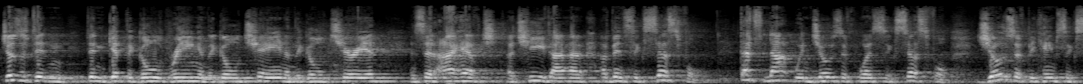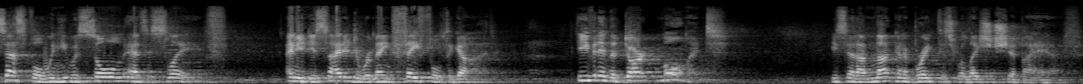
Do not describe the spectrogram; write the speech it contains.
Joseph didn't, didn't get the gold ring and the gold chain and the gold chariot and said, I have achieved, I, have been successful. That's not when Joseph was successful. Joseph became successful when he was sold as a slave and he decided to remain faithful to God. Even in the dark moment, he said, I'm not going to break this relationship I have.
